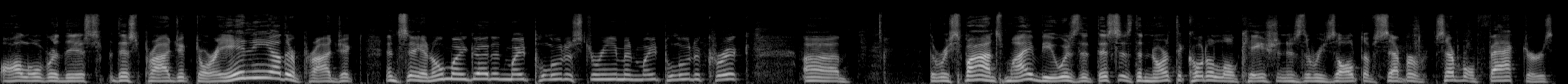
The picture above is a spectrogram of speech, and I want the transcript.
all over this this project or any other project and saying, "Oh my God, it might pollute a stream, and might pollute a creek." Uh, the response, my view, is that this is the North Dakota location is the result of several several factors,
